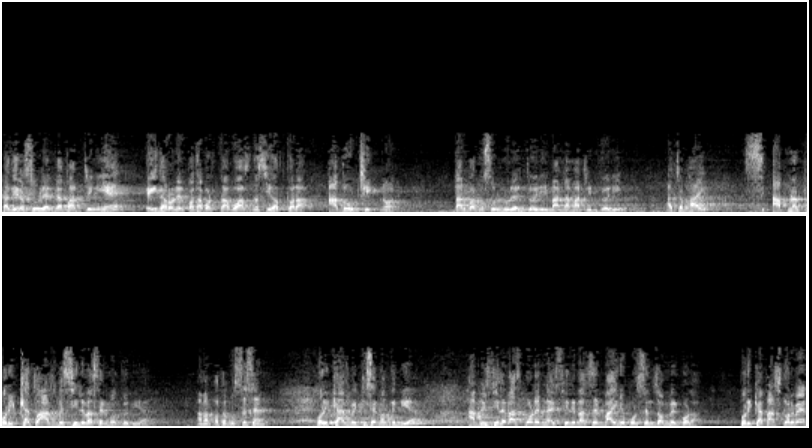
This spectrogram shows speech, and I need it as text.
কাজী রসুলের ব্যাপারটি নিয়ে এই ধরনের কথাবার্তা, ওয়াজ, নসিহত করা আদৌ ঠিক নয়। তারপর রসুল নূরের তৈরি মান্না মাটির তৈরি। আচ্ছা ভাই আপনার পরীক্ষা তো আসবে সিলেবাসের মধ্য দিয়া। আমার কথা বুঝতেছেন? পরীক্ষা আসবে কিসের মধ্যে দিয়া? আপনি সিলেবাস পড়েন নাই, সিলেবাসের বাইরে পড়ছেন জন্মের পড়া। পরীক্ষা পাস করবেন,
